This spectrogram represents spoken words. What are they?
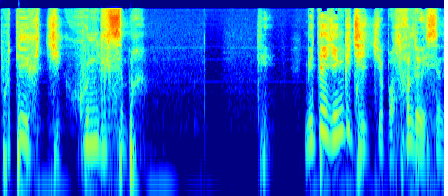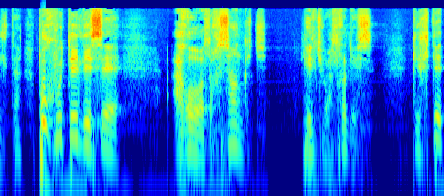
бүтээгчийг хүндэлсэн баг мэдээж ингэж хийж болох л байсан л да. Бүх бүтээлээсээ агуу болгосон гэж хэлж болох л байсан. Гэхдээ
